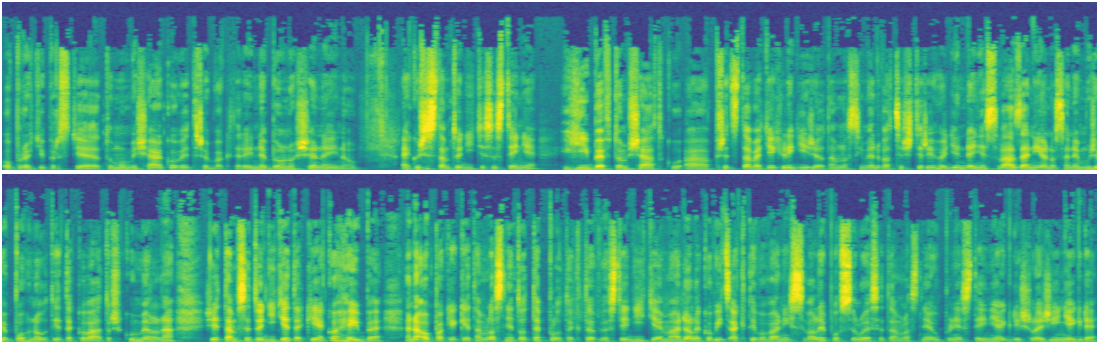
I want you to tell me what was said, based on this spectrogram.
oproti prostě tomu myšákovi třeba, který nebyl nošený, no. A jakože se tam to dítě se stejně hýbe v tom šátku a představa těch lidí, že ho tam nosíme 24 hodin denně svázaný, ono se nemůže pohnout, je taková trošku milná, že tam se to dítě taky jako hejbe a naopak, jak je tam vlastně to teplo, tak to prostě dítě má daleko víc aktivovaný svaly, posiluje se tam vlastně úplně stejně, jak když leží někde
